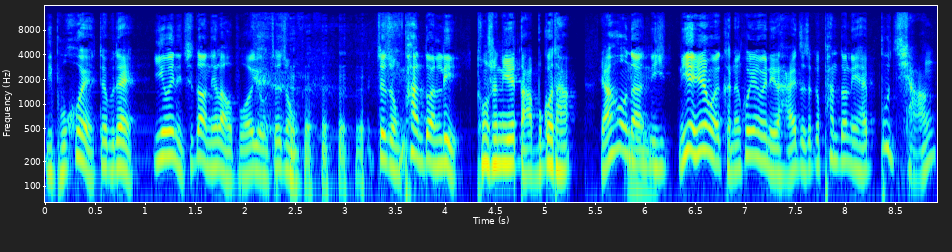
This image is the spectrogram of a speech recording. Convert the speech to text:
你不会，对不对？因为你知道你老婆有这种 这种判断力，同时你也打不过她。然后呢，你你也认为可能会认为你的孩子这个判断力还不强，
